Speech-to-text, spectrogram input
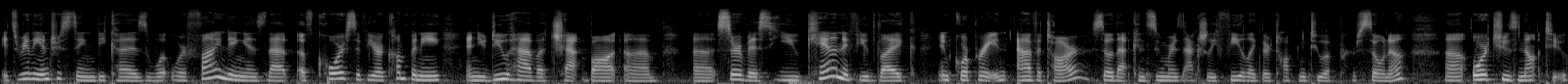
It's really interesting because what we're finding is that, of course, if you're a company and you do have a chatbot um, uh, service, you can, if you'd like, incorporate an avatar so that consumers actually feel like they're talking to a persona, uh, or choose not to.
